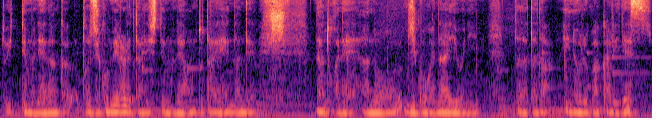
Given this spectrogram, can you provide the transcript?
と言ってもねなんか閉じ込められたりしてもね本当大変なんでなんとかねあの事故がないようにただただ祈るばかりです。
